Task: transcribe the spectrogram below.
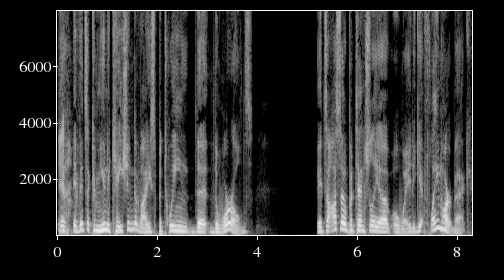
Yeah. If, if it's a communication device between the the worlds, it's also potentially a, a way to get Flameheart back,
